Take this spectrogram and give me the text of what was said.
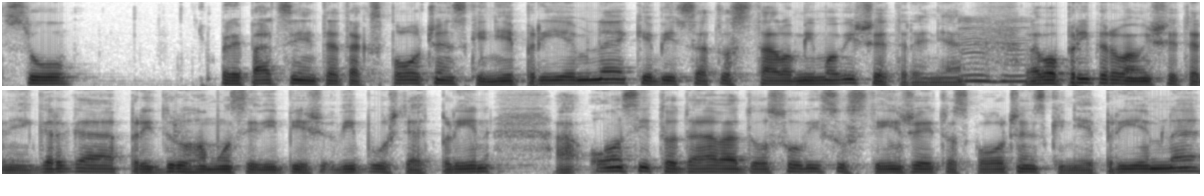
sú pre pacienta tak spoločensky nepríjemné, keby sa to stalo mimo vyšetrenia. Mm-hmm. Lebo pri prvom vyšetrení grga, pri druhom musí vypíš, vypúšťať plyn a on si to dáva do súvisu s tým, že je to spoločensky nepríjemné,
